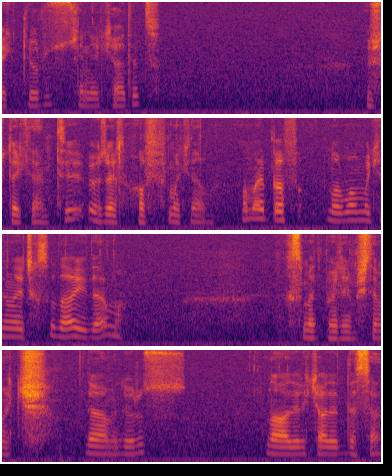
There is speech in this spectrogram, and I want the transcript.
bekliyoruz. Yine 2 adet. Üst eklenti özel hafif makinalı. Ama hep normal makinelere çıksa daha iyiydi ama. Kısmet böyleymiş demek. Devam ediyoruz. Nadir 2 adet desen.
